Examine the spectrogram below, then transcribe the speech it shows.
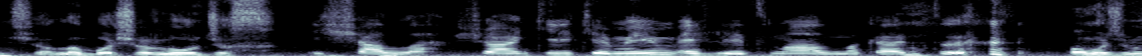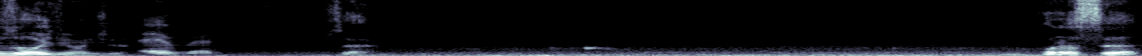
İnşallah başarılı olacağız. İnşallah. Şu anki ilk emeğim ehliyetimi almak artık. Amacımız oydu önce. evet. Güzel. Burası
